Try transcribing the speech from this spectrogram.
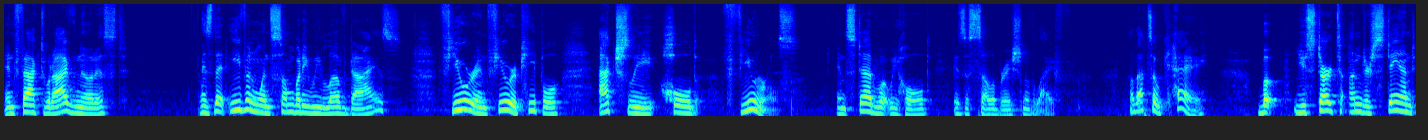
In fact, what I've noticed is that even when somebody we love dies, fewer and fewer people actually hold funerals. Instead, what we hold is a celebration of life. Now, that's okay, but you start to understand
